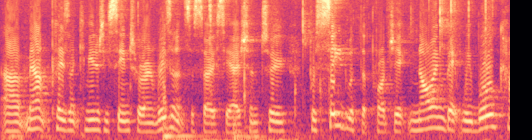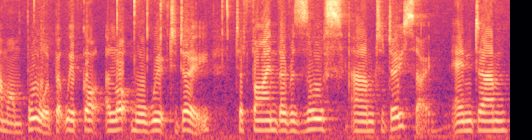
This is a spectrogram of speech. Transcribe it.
uh, Mount Pleasant Community Centre and Residents Association to proceed with the project, knowing that we will come on board, but we've got a lot more work to do to find the resource um, to do so. And um,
